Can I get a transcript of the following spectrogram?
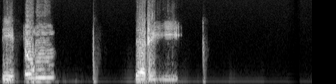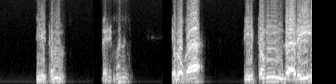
dihitung dari dihitung dari mana? Ya pokoknya dihitung dari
